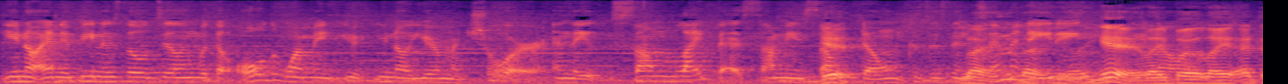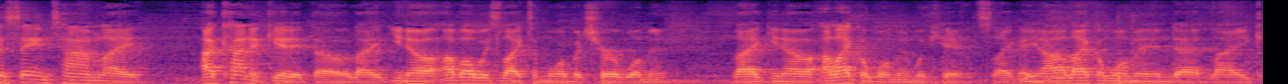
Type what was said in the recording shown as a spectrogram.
You know, and it being as though dealing with the older woman, you, you know, you're mature, and they some like that. Some, I mean, some Yeah. don't because it's Like- like- intimidating. yeah, like know. but like at the same time, like I kind of get it though. Like you know, I've always liked a more mature woman. Like you know, I like a woman with kids. Like you know, I like a woman that like.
